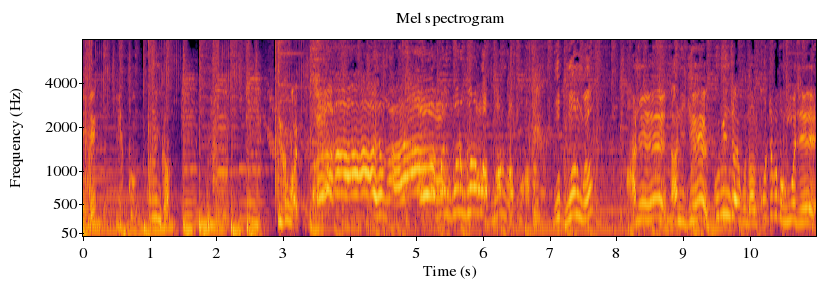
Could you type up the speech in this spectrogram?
이게? 이 꿈, 꿈인가? 이거 뭐? 아형 아, 아, 형, 아, 아, 뭐 하는 거야? 아파 하는 거 아파 아파. 뭐, 뭐 하는 거야? 아니 난 이게 꿈인 줄 알고 난 꼬집어 먹은 거지.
